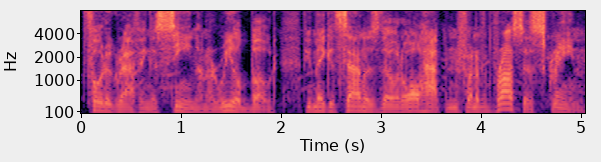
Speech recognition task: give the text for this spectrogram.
photographing a scene on a real boat if you make it sound as though it all happened in front of a process screen.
